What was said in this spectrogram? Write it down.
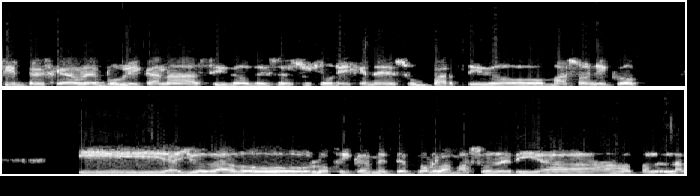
siempre Esquerra Republicana ha sido desde sus orígenes un partido masónico y ayudado lógicamente por la masonería la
